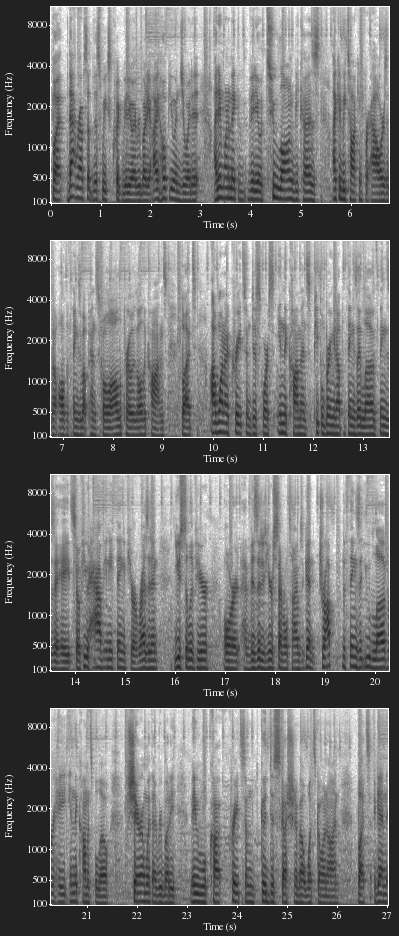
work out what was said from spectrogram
But that wraps up this week's quick video, everybody. I hope you enjoyed it. I didn't want to make the video too long because I could be talking for hours about all the things about Pensacola, all the pros, all the cons, but I want to create some discourse in the comments. People bringing up the things they love, things they hate. So if you have anything, if you're a resident, used to live here, or have visited here several times, again, drop the things that you love or hate in the comments below. Share them with everybody. Maybe we'll create some good discussion about what's going on. But again,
